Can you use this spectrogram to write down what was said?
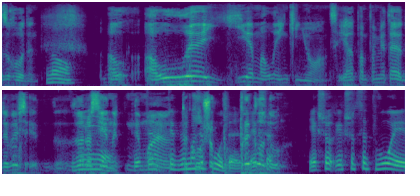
згоден. Ну, Але є маленькі нюанси. Я пам- пам'ятаю, дивився. Зараз Ні-ні, я не, ти- не ти- маю ти, може, такого, щоб путаєш. прикладу. якщо, якщо це твої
